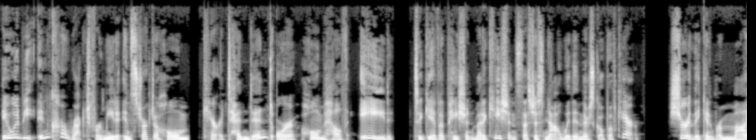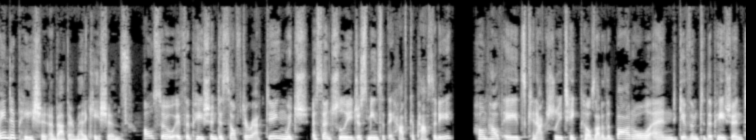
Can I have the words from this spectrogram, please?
it would be incorrect for me to instruct a home care attendant or home health aide to give a patient medications. That's just not within their scope of care. Sure, they can remind a patient about their medications. Also, if the patient is self-directing, which essentially just means that they have capacity, home health aides can actually take pills out of the bottle and give them to the patient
